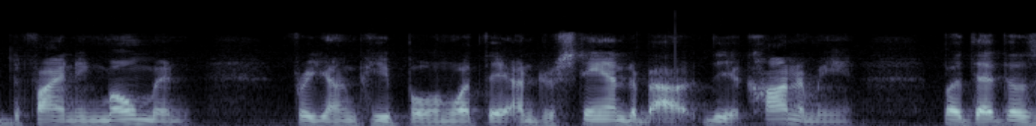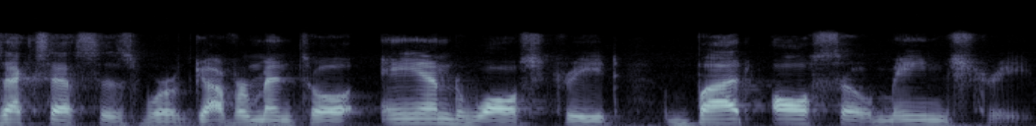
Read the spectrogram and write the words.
defining moment for young people and what they understand about the economy, but that those excesses were governmental and Wall Street, but also Main Street.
